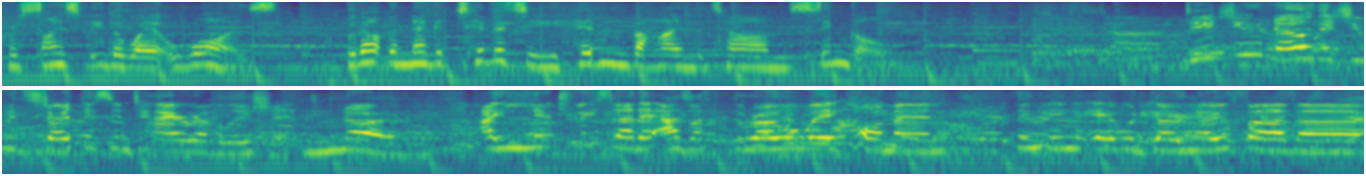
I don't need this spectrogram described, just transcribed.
precisely the way it was, without the negativity hidden behind the term single. Did you know that you would start this entire revolution? No. I literally said it as a throwaway comment, thinking it would go no further.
